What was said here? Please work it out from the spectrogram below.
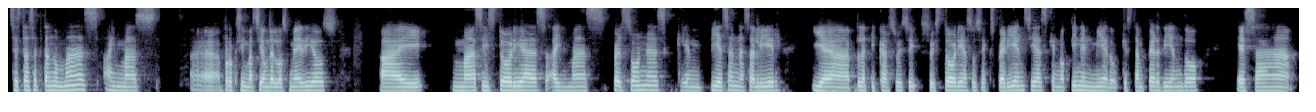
se está aceptando más, hay más eh, aproximación de los medios, hay más historias, hay más personas que empiezan a salir y a platicar su, su, historia, sus experiencias, que no tienen miedo, que están perdiendo esa,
